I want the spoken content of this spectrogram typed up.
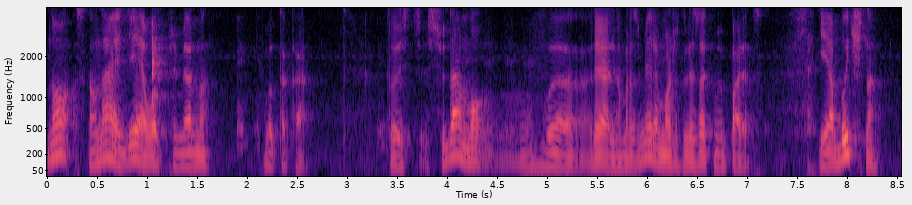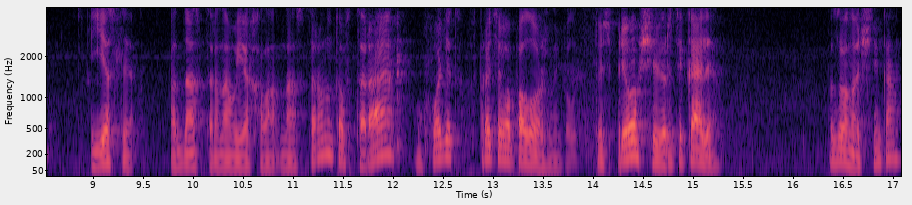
Но основная идея вот примерно вот такая. То есть сюда в реальном размере может влезать мой палец. И обычно, если одна сторона уехала на сторону, то вторая уходит в противоположный. То есть при общей вертикали позвоночника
